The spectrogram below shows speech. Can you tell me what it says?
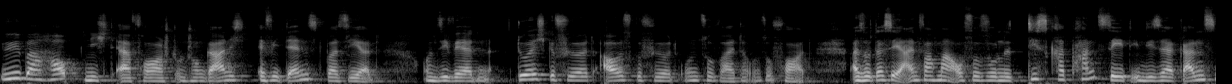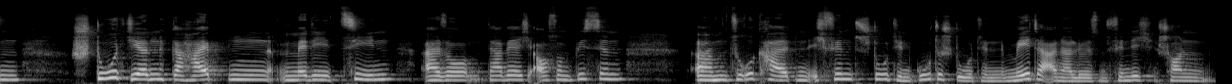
überhaupt nicht erforscht und schon gar nicht evidenzbasiert. Und sie werden durchgeführt, ausgeführt und so weiter und so fort. Also, dass ihr einfach mal auch so, so eine Diskrepanz seht in dieser ganzen Studien gehypten Medizin. Also, da wäre ich auch so ein bisschen ähm, zurückhaltend. Ich finde Studien, gute Studien, Meta-Analysen finde ich schon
